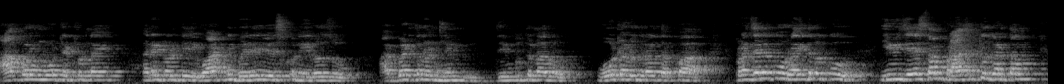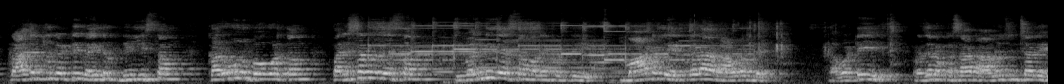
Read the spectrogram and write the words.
ఆ కులం ఓట్లు ఎట్లున్నాయి? అనేటువంటి వాటిని బెరీజ్ చేసుకొని ఈరోజు అభ్యర్థులను దింపుతున్నారు. ఓట్లు అడుగుతున్నారు తప్ప ప్రజలకు రైతులకు ఇవి చేస్తాం ప్రాజెక్టులు కడతాం. ప్రాజెక్టులు కట్టి రైతులకు నీళ్ళు ఇస్తాం కరువును పోగొడతాం పరిశ్రమలు చేస్తాం ఇవన్నీ చేస్తాం అనేటువంటి మాటలు ఎక్కడా రావడం లేదు. కాబట్టి ప్రజలు ఒక్కసారి ఆలోచించాలి.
